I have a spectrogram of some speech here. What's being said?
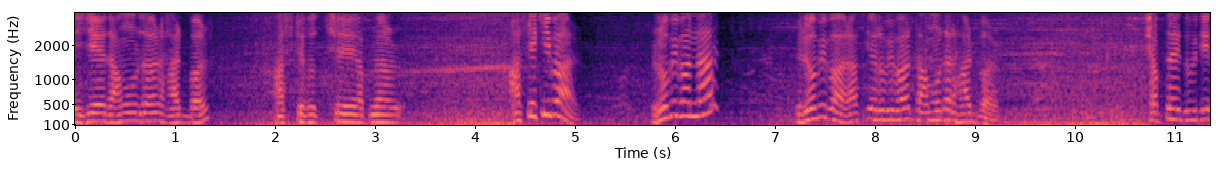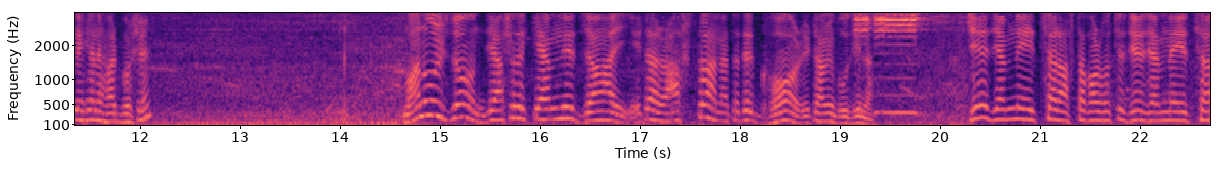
এই যে দামোদার হাটবার, আজকে হচ্ছে আপনার, আজকে কি বার? রবিবার না? রবিবার, আজকে রবিবার, দামোদর হাটবার সপ্তাহে দুই দিন এখানে হাট বসে। মানুষজন যে আসলে কেমনে যায়, এটা রাস্তা না তাদের ঘর, এটা আমি বুঝি না। যে যেমনে ইচ্ছা রাস্তা পার হচ্ছে, যে যেমনে ইচ্ছা।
